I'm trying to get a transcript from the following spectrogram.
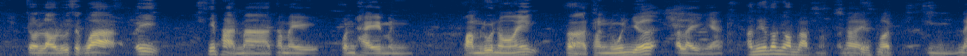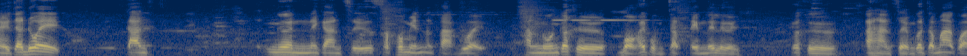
ๆ จนเรารู้สึกว่าเอ้ยที่ผ่านมาทำไมคนไทยมันความรู้น้อยกว่า ทางนู้นเยอะอะไรอย่างเงี้ยอันนี้ก็ต้องยอมรับนะใช่เพราะอืมไหนจะด้วยการเงินในการซื้อซัพพลเมนต์ต่างๆ ด้วย ทางโน้นก็คือบอกให้ผมจัดเต็มได้เลย ก็คืออาหารเสริมก็จะมากกว่า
